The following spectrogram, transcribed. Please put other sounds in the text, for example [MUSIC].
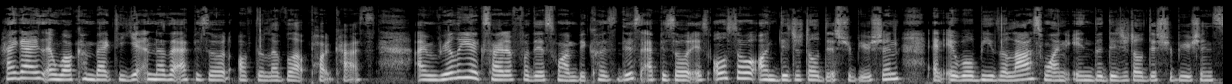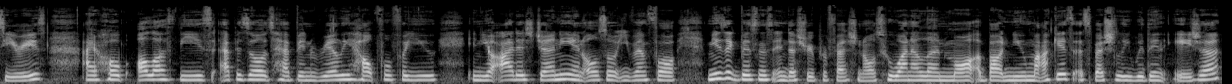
Hi guys and welcome back to yet another episode of the Level Up podcast. I'm really excited for this one because this episode is also on digital distribution and it will be the last one in the digital distribution series. I hope all of these episodes have been really helpful for you in your artist journey and also even for music business industry professionals who want to learn more about new markets, especially within Asia.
